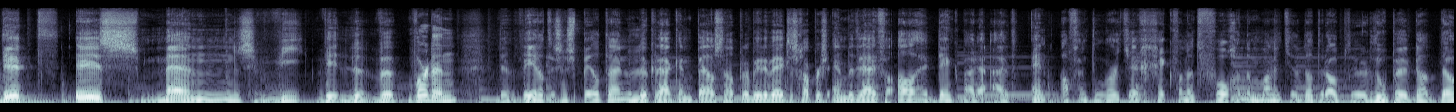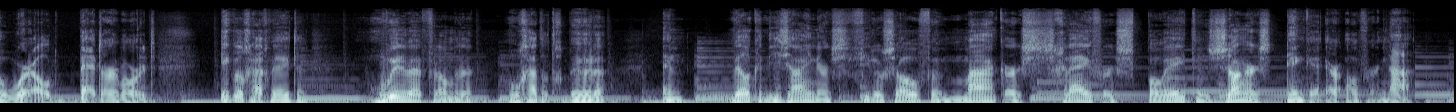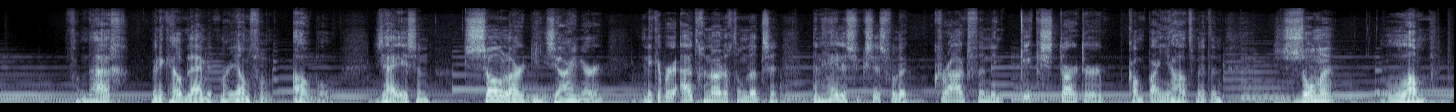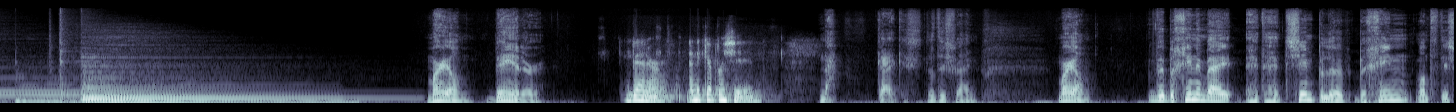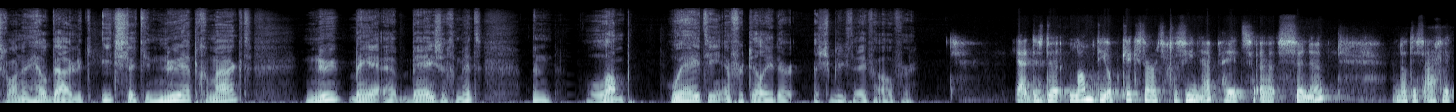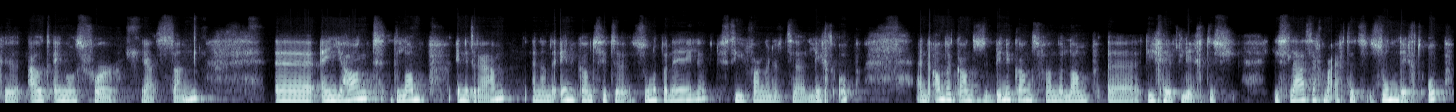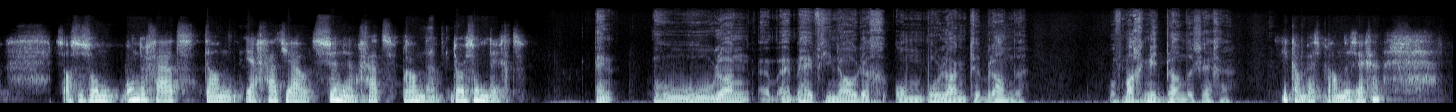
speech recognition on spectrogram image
Dit is Mens. Wie willen we worden? De wereld is een speeltuin. Lukraak en pijlsnel proberen wetenschappers en bedrijven al het denkbare uit. En af en toe word je gek van het volgende mannetje dat roopt te roepen dat the world better wordt. Ik wil graag weten, hoe willen wij veranderen? Hoe gaat dat gebeuren? En welke designers, filosofen, makers, schrijvers, poëten, zangers denken erover na? Vandaag ben ik heel blij met Marian van Aubel. Zij is een solar designer en ik heb haar uitgenodigd omdat ze een hele succesvolle crowdfunding Kickstarter campagne had met een zonnelamp. Marian, ben je er? Ik ben er en ik heb er zin in. Nou, kijk eens, dat is fijn. Marjan, we beginnen bij het, het simpele begin, want het is gewoon een heel duidelijk iets dat je nu hebt gemaakt. Nu ben je eh, bezig met een lamp. Hoe heet die en vertel je er alsjeblieft even over. Ja, dus de lamp die op Kickstarter gezien hebt, heet uh, Sunne. En dat is eigenlijk uh, oud-Engels voor ja, sun. Uh, en je hangt de lamp in het raam. En aan de ene kant zitten zonnepanelen, dus die vangen het uh, licht op. Aan de andere kant is de binnenkant van de lamp, uh, die geeft licht. Dus je slaat zeg maar echt het zonlicht op. Dus als de zon ondergaat, dan ja, gaat jouw sunne gaat branden door zonlicht. En hoe, hoe lang heeft hij nodig om hoe lang te branden? Of mag ik niet branden zeggen? Je kan best branden zeggen.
